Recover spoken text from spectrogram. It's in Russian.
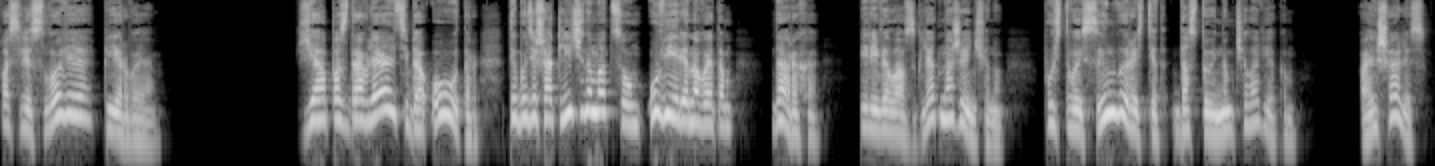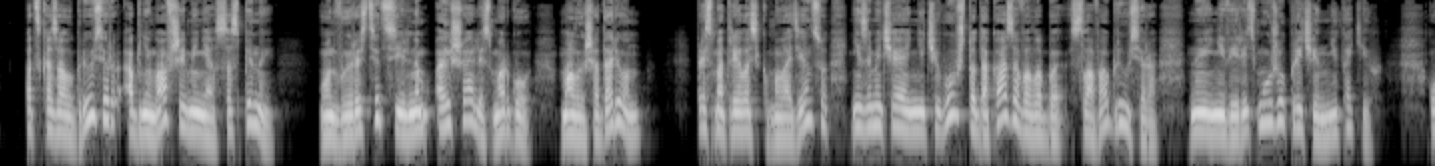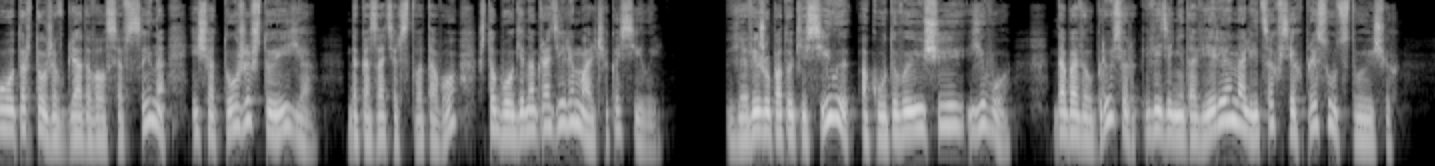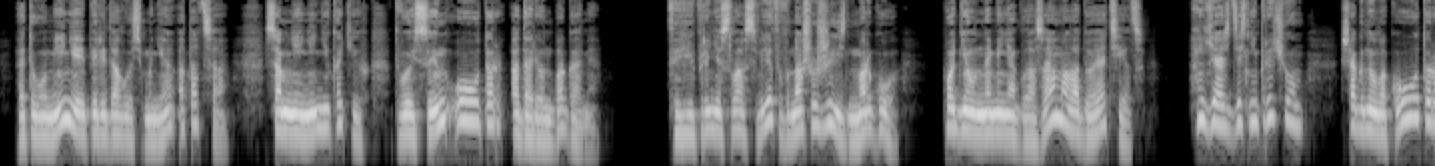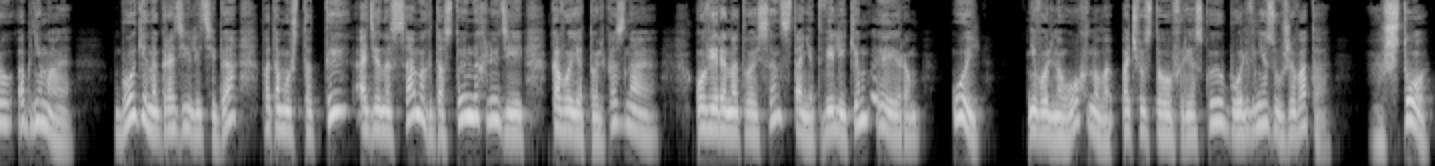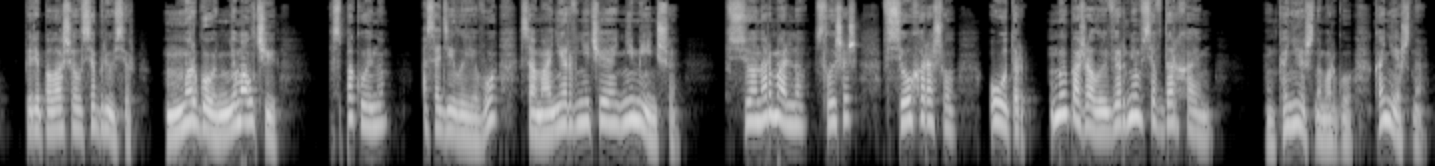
Послесловие первое. «Я поздравляю тебя, Оутер. Ты будешь отличным отцом, уверена в этом. Дараха», — перевела взгляд на женщину. «Пусть твой сын вырастет достойным человеком». «Айшалис», — подсказал Брюсер, обнимавший меня со спины. «Он вырастет сильным Айшалис, Марго. Малыш одарен». Присмотрелась к младенцу, не замечая ничего, что доказывало бы слова Брюсера, но и не верить мужу причин никаких. Уотер тоже вглядывался в сына, ища то же, что и я. Доказательство того, что боги наградили мальчика силой. «Я вижу потоки силы, окутывающие его», — добавил Брюсер, видя недоверие на лицах всех присутствующих. «Это умение передалось мне от отца. Сомнений никаких. Твой сын, Уотер, одарен богами». «Ты принесла свет в нашу жизнь, Марго», — поднял на меня глаза молодой отец. «Я здесь ни при чем», — шагнула к Уотеру, обнимая. Боги наградили тебя, потому что ты один из самых достойных людей, кого я только знаю. Уверена, твой сын станет великим Эйром. Ой!» Невольно охнула, почувствовав резкую боль внизу живота. «Что?» — переполошился Брюсер. «Марго, не молчи!» «Спокойно», — осадила его, сама нервничая не меньше. «Все нормально, слышишь? Все хорошо. Утр, мы, пожалуй, вернемся в Дархайм». «Конечно, Марго, конечно»,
